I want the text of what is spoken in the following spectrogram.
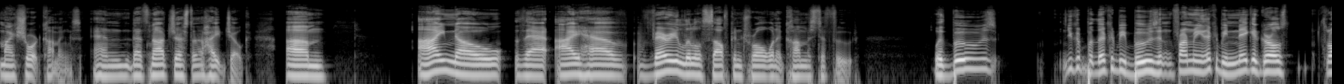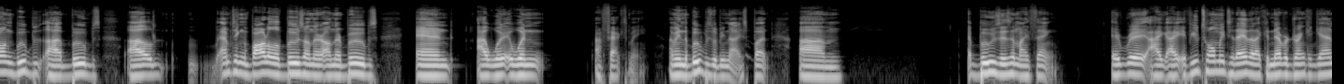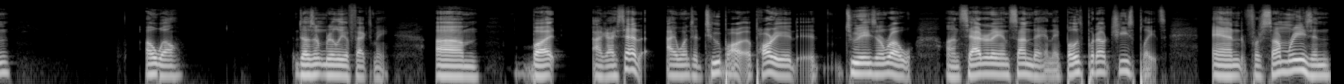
my shortcomings, and that's not just a height joke. Um, I know that I have very little self control when it comes to food. with booze. You could there could be booze in front of me. There could be naked girls throwing boob uh, boobs, uh, emptying a bottle of booze on their on their boobs, and I would it wouldn't affect me. I mean, the boobs would be nice, but um, booze isn't my thing. It really, I, I, if you told me today that I could never drink again, oh well. Doesn't really affect me. Um, but like I said, I went to two a party uh, two days in a row on Saturday and Sunday, and they both put out cheese plates. And for some reason,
